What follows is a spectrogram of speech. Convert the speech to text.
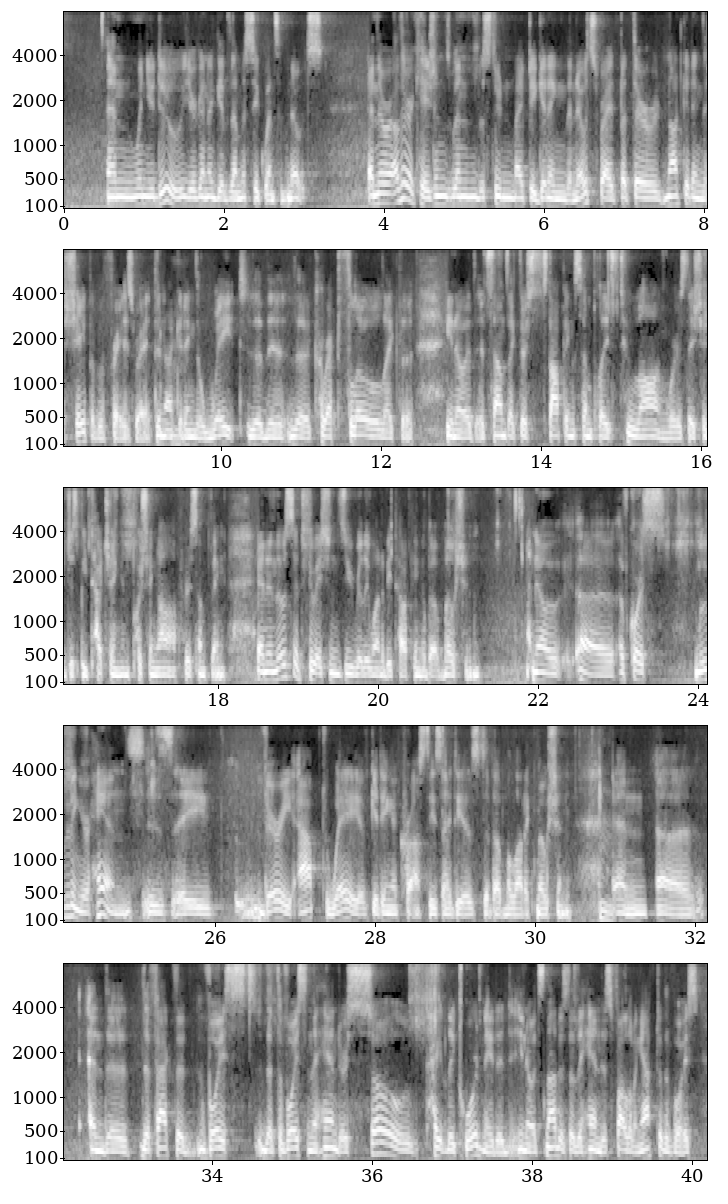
and when you do, you're going to give them a sequence of notes. And there are other occasions when the student might be getting the notes right, but they're not getting the shape of a phrase right. They're not mm-hmm. getting the weight, the, the, the correct flow. Like the, you know, it, it, sounds like they're stopping someplace too long, whereas they should just be touching and pushing off or something. And in those situations, you really want to be talking about motion. Now, uh, of course, moving your hands is a very apt way of getting across these ideas about melodic motion. Mm. And uh, and the the fact that voice that the voice and the hand are so tightly coordinated you know it's not as though the hand is following after the voice.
